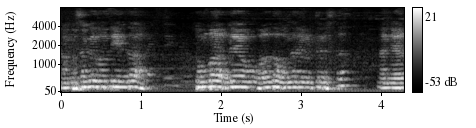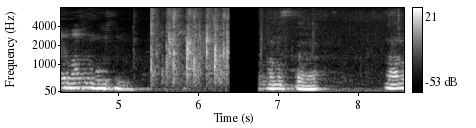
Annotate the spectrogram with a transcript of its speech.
ನಮ್ಮ ಸಂಘದ ವತಿಯಿಂದ ತುಂಬಾ ಹೃದಯವಾದ ವಂದನೆಗಳು ತಿಳಿಸ್ತಾ ನಾನು ಎರಡು ಮಾತನ್ನು ಮುಗಿಸ್ತೀನಿ. ನಮಸ್ಕಾರ. ನಾನು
